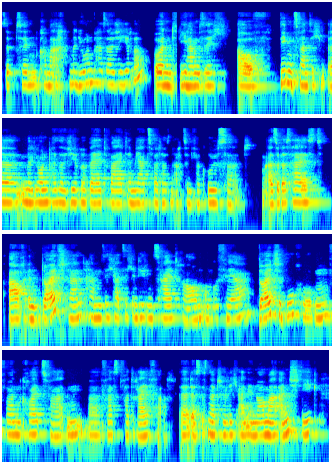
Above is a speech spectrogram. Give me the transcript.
17,8 Millionen Passagiere und die haben sich auf 27 äh, Millionen Passagiere weltweit im Jahr 2018 vergrößert. Also das heißt, auch in Deutschland haben sich, hat sich in diesem Zeitraum ungefähr deutsche Buchungen von Kreuzfahrten äh, fast verdreifacht. Äh, das ist natürlich ein enormer Anstieg,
